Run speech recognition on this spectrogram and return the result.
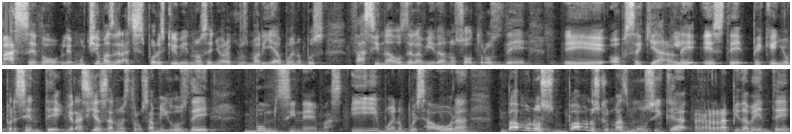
pase doble. Muchísimas gracias por escribirnos, señora Cruz María. Bueno, pues fascinados de la vida nosotros de eh, obsequiarle este pequeño presente gracias a nuestros amigos de Boom Cinemas. Y bueno, pues ahora vámonos, vámonos con más música rápidamente,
